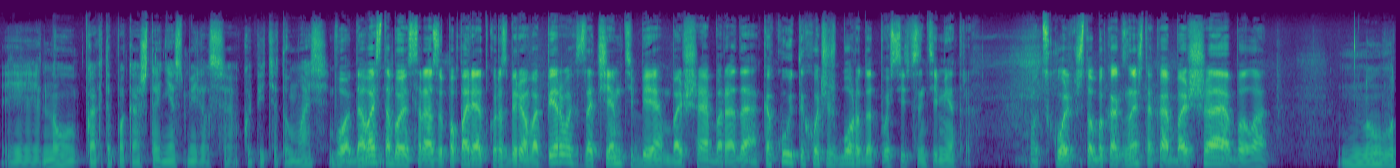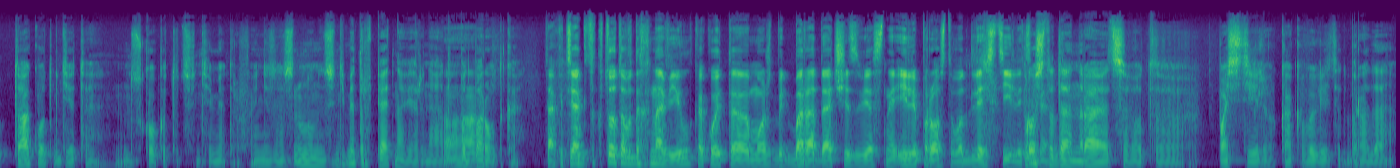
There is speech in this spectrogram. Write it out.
И, ну, как-то пока что я не осмелился купить эту мазь. Вот, давай с тобой сразу по порядку разберем. Во-первых, зачем тебе большая борода? Какую ты хочешь бороду отпустить? в сантиметрах? Вот сколько, чтобы, как, знаешь, такая большая была? Ну, вот так вот где-то. Ну, сколько тут сантиметров? Я не знаю. Ну, на сантиметров 5, наверное, от ага. подбородка. Так, а тебя кто-то вдохновил? Какой-то, может быть, бородач известный? Или просто вот для стиля Просто, тебе? да, нравится вот э, по стилю, как выглядит борода.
